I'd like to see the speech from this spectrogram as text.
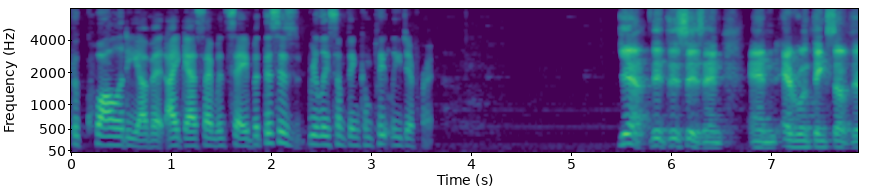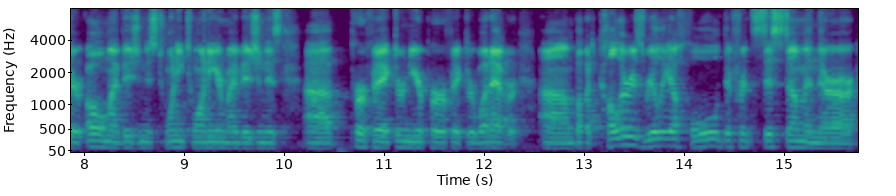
the quality of it, I guess I would say, but this is really something completely different. Yeah, this is, and and everyone thinks of their oh my vision is 20/20 or my vision is uh, perfect or near perfect or whatever. Um, but color is really a whole different system, and there are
